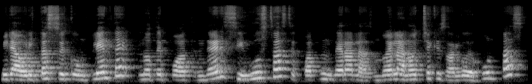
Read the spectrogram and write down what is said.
mira, ahorita estoy con un cliente, no te puedo atender, si gustas, te puedo atender a las 9 de la noche que salgo de juntas,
